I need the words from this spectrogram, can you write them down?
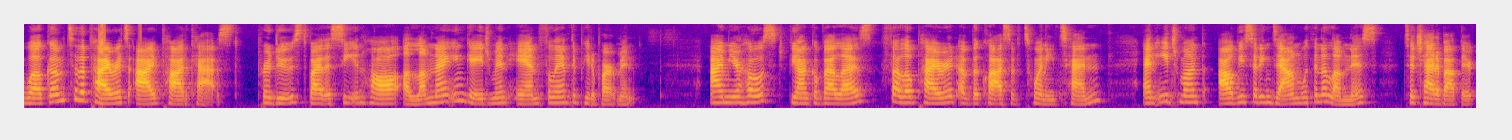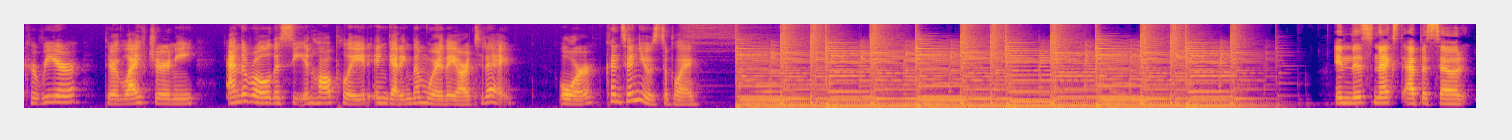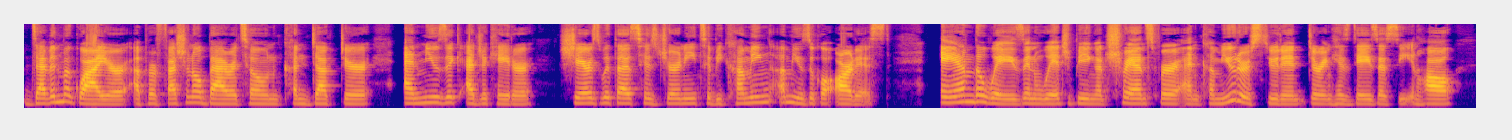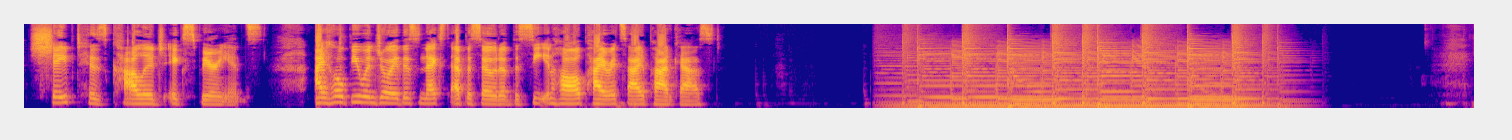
Welcome to the Pirate's Eye podcast, produced by the Seton Hall Alumni Engagement and Philanthropy Department. I'm your host, Viannca Velez, fellow pirate of the class of 2010, and each month I'll be sitting down with an alumnus to chat about their career, their life journey, and the role that Seton Hall played in getting them where they are today, or continues to play. In this next episode, Devin McGuire, a professional baritone, conductor, and music educator, shares with us his journey to becoming a musical artist and the ways in which being a transfer and commuter student during his days at Seton Hall shaped his college experience. I hope you enjoy this next episode of the Seton Hall Pirate's Eye podcast.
